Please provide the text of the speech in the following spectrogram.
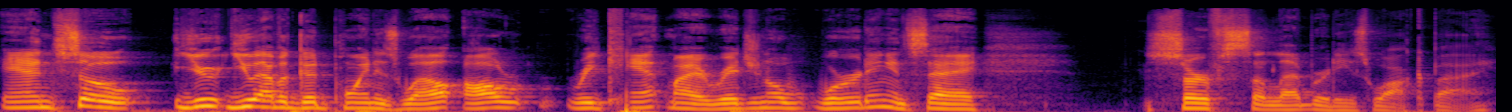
And so you you have a good point as well. I'll recant my original wording and say surf celebrities walk by,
